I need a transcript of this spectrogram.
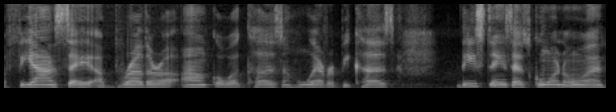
a fiance, a brother, a uncle, a cousin, whoever, because these things that's going on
